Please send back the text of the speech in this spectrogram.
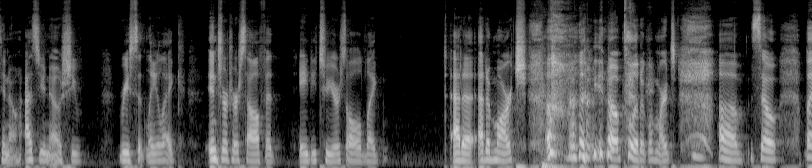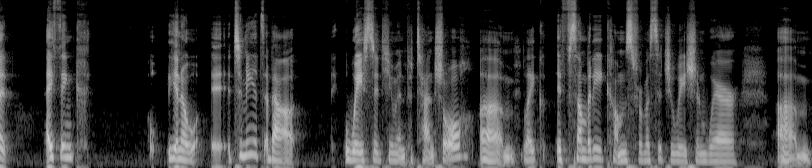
you know, as you know, she recently like injured herself at 82 years old, like at a at a march, you know, a political march. Um, so, but I think, you know, to me, it's about wasted human potential. Um, like if somebody comes from a situation where um,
